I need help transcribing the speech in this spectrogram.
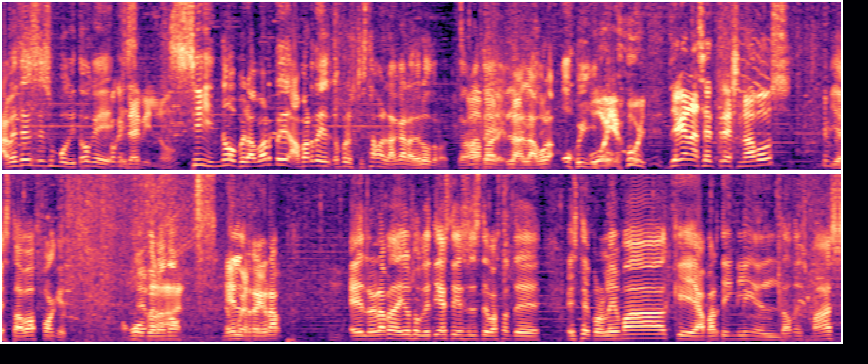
A veces es un poquito que. Porque es débil, ¿no? Sí, no, pero aparte, aparte, no, pero es que estaba en la cara del otro. Ah, vale, la, claro, la sí. bola. ¡Uy! Uy, uy. Llegan a ser tres nabos. Y estaba fuck it. Ojo, pero no. No el puede regrap. hacerlo. El regrap de ellos lo que tienes, tienes este bastante este problema que aparte Ingling el down smash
